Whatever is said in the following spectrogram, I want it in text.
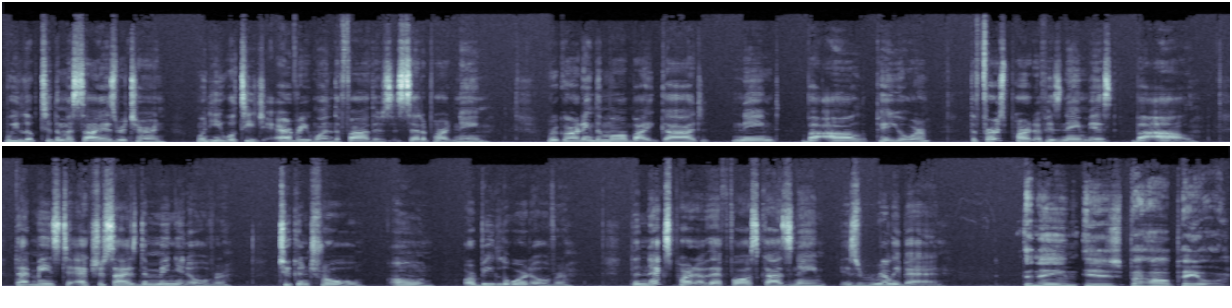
we look to the Messiah's return when he will teach everyone the Father's set apart name. Regarding the Moabite god named Baal Peor, the first part of his name is Baal. That means to exercise dominion over, to control, own, or be lord over. The next part of that false god's name is really bad. The name is Baal Peor.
